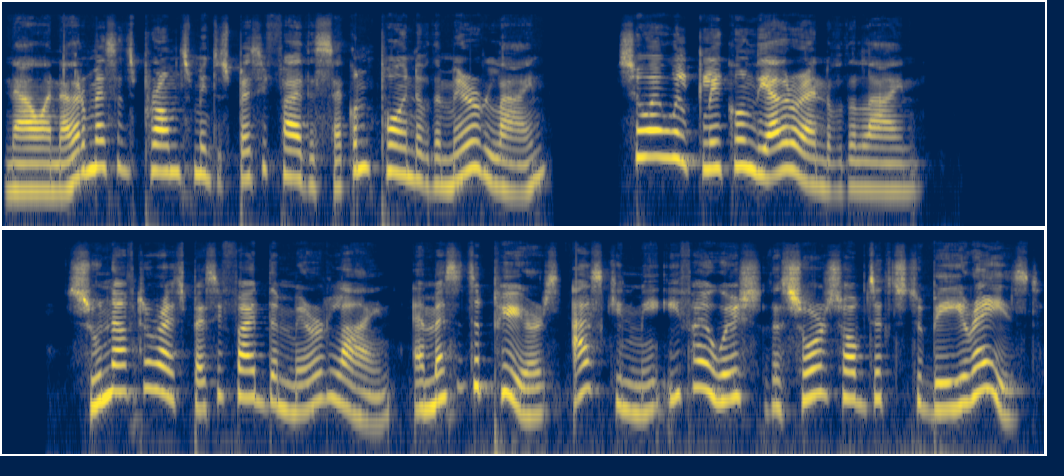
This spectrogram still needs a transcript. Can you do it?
Now another message prompts me to specify the second point of the mirror line, so I will click on the other end of the line. Soon after I specified the mirror line, a message appears asking me if I wish the source objects to be erased.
